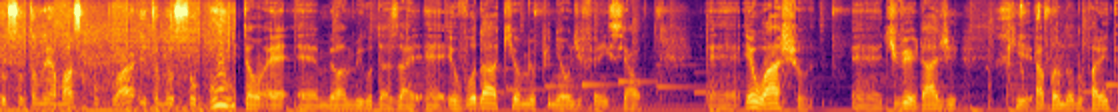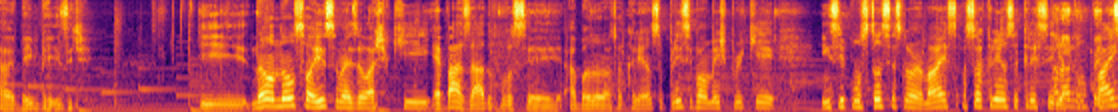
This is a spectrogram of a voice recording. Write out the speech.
Eu sou também a massa popular e também eu sou burro. Então, é, é, meu amigo Dazai, é, eu vou dar aqui a minha opinião diferencial. É, eu acho, é, de verdade, que abandono parental é bem based. E não, não só isso, mas eu acho que é basado você abandonar a tua criança, principalmente porque em circunstâncias normais a sua criança cresceria Caralho, com o pai.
